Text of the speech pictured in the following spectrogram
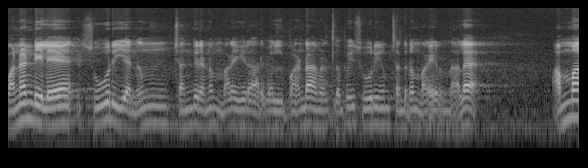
பன்னெண்டிலே சூரியனும் சந்திரனும் மறைகிறார்கள். பன்னெண்டாம் இடத்துல போய் சூரியனும் சந்திரனும் மறைகிறதுனால அம்மா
